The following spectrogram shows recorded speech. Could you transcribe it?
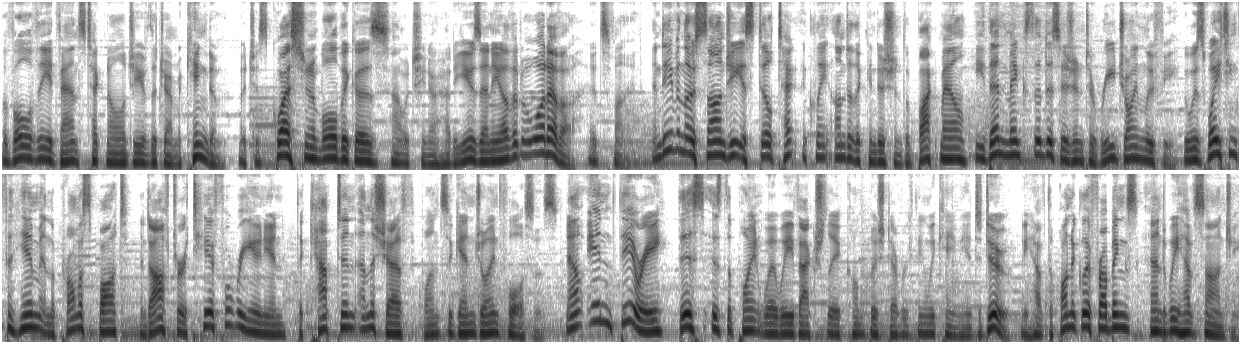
of all of the advanced technology of the Germa Kingdom, which is questionable because how would she know how to use any of it, but whatever, it's fine. And even though Sanji is still technically under the conditions of blackmail, he then makes the decision to rejoin Luffy, who is waiting for him in the promised spot, and after a tearful reunion, the captain and the chef once again join forces. Now, in theory, this is the point where we've actually accomplished everything we came here to do. We have the poneglyph rubbings and we have Sanji.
